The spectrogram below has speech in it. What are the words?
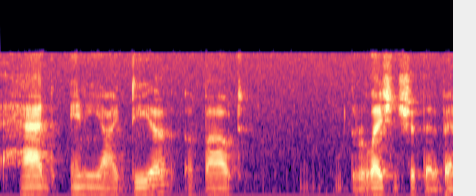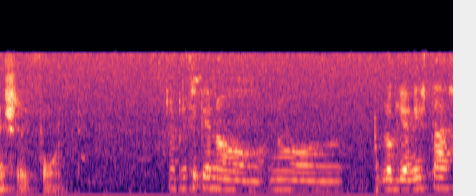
had any idea about the relationship that eventually formed. Al principio no, no los guionistas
